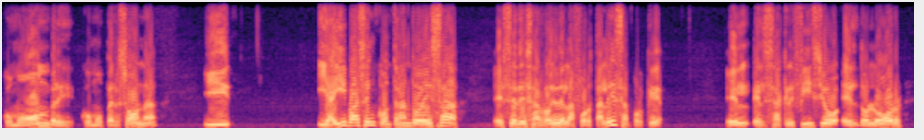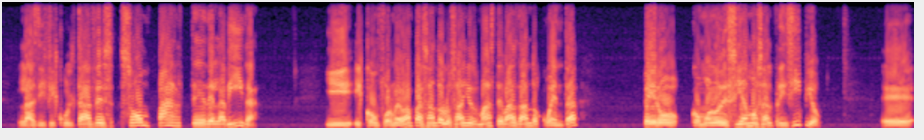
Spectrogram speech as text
como hombre, como persona, y, y ahí vas encontrando esa, ese desarrollo de la fortaleza, porque el, el sacrificio, el dolor, las dificultades son parte de la vida. Y, y, conforme van pasando los años más te vas dando cuenta, pero como lo decíamos al principio, eh,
